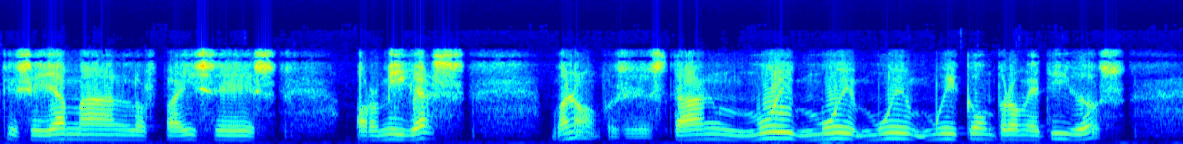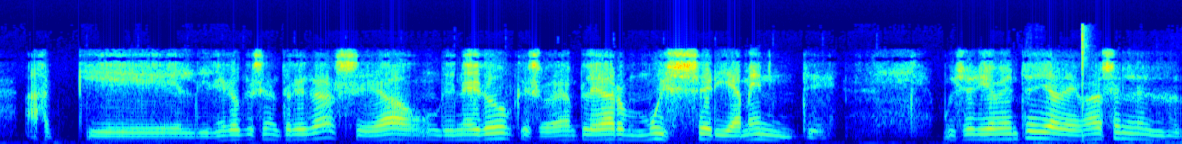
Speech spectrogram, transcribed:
que se llaman los países hormigas, bueno, pues están muy, muy, muy, muy comprometidos a que el dinero que se entrega sea un dinero que se va a emplear muy seriamente, muy seriamente y además en el,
